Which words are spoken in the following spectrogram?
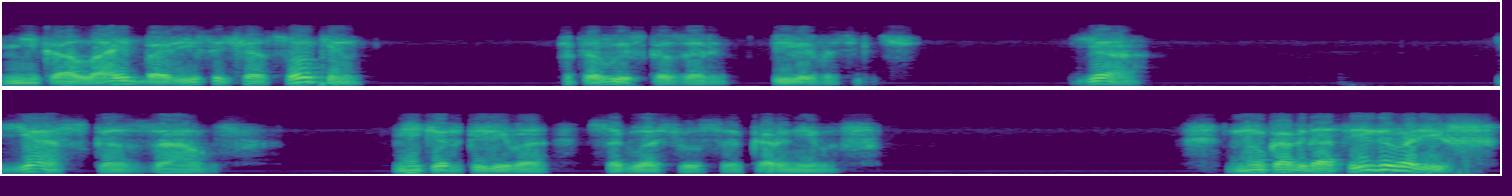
Николай Борисович Осокин? Это вы сказали, Игорь Васильевич. Я. Я сказал. Нетерпеливо согласился Корнилов. Но когда ты говоришь,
